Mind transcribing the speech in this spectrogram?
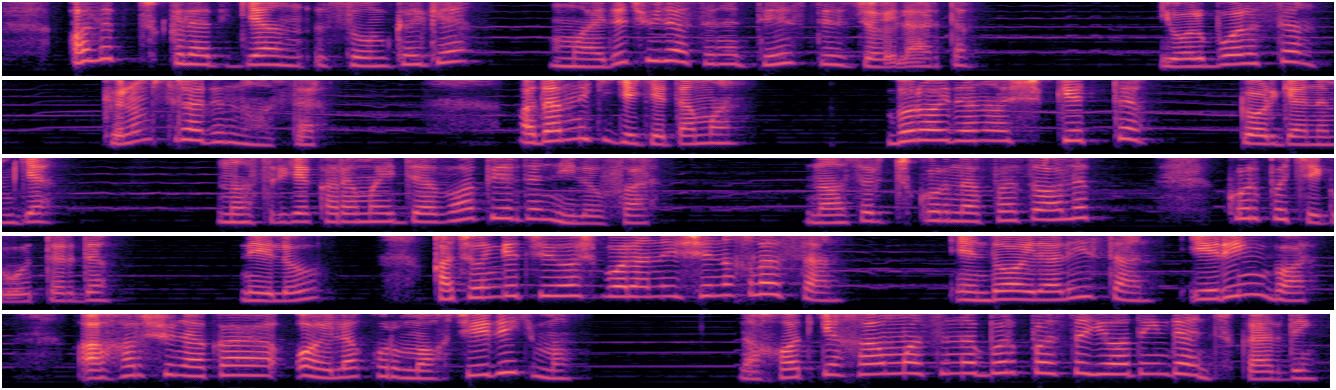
olib chiqiladigan sumkaga mayda chuydasini tez tez joylardim yo'l bo'lsin kulimsiradi nosir. Odamnikiga ketaman. Bir oydan oshib ketdi ko'rganimga. Nosirga qaramay javob berdi nilufar. Nosir chuqur nafas olib ko'rpachaga o'tirdi. Nilu qachongacha yosh bolani ishini qilasan? Endi oilalisan ering bor. Axir shunaqa oila qurmoqchi edikmi? Nahotki hammasini bir pasda yodingdan chiqarding?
